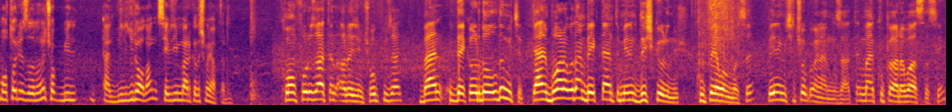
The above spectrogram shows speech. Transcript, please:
motor yazılımını çok bil, yani bilgili olan sevdiğim bir arkadaşıma yaptırdım. Konforu zaten aracın çok güzel. Ben dekorda olduğum için. Yani bu arabadan beklentim benim dış görünüş, kupe olması. Benim için çok önemli zaten. Ben kupe araba hastasıyım.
